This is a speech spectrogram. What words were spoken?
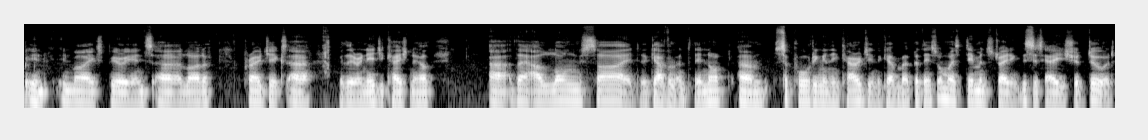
in in my experience, uh, a lot of projects are whether in education or health uh, they are alongside the government. They're not um, supporting and encouraging the government, but they're almost demonstrating this is how you should do it.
